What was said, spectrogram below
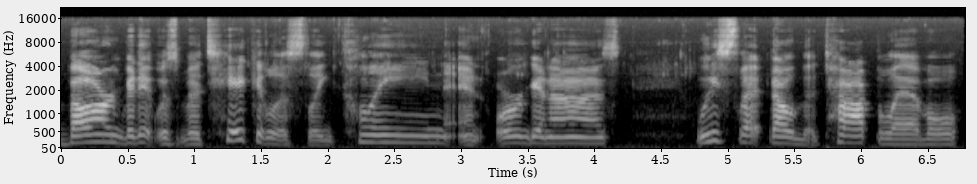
barn, but it was meticulously clean and organized. We slept on the top level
